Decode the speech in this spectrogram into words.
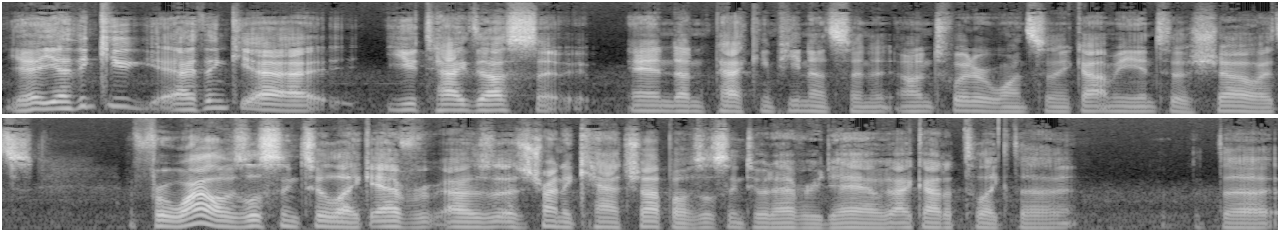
Yeah, yeah. I think you. I think uh, you tagged us uh, and unpacking peanuts and on Twitter once, and it got me into the show. It's for a while. I was listening to like every. I was, I was trying to catch up. I was listening to it every day. I got up to like the the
